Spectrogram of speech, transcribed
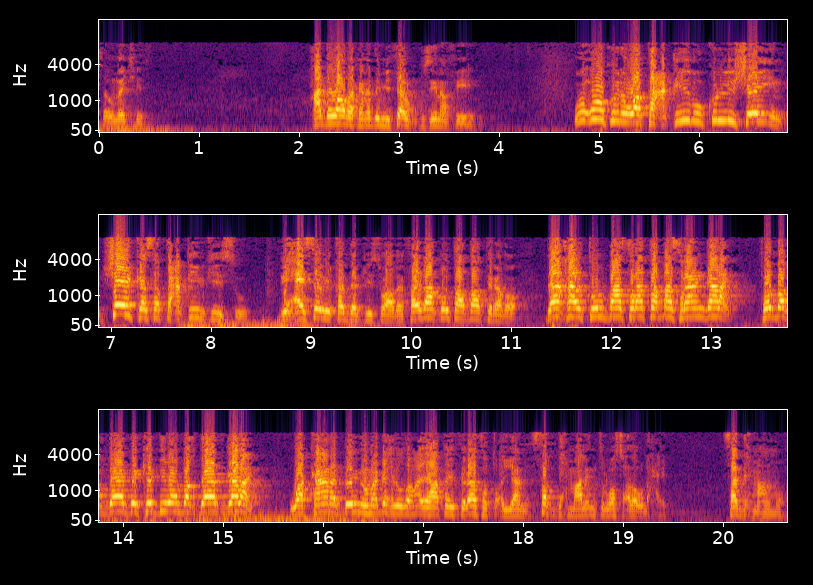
sa uma jeedo hadda waaba kan hadda mithaalku kusiina fiiri wuxuu ku yihi wa tacqiibu kuli shayin. Shay kasta tacqiibkiisu bixasabi qadarkiisu aday fa idaa qulta haddaad tidhahdo dakaltu lbasrata basraan galay fa baqdaada kadibaan baqdaad galay. Wa kaana baynahuma dhexdoodan ay ahaatay halaaatu ayaami saddex maalin intii loo socda udhaxay saddex maalmood.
